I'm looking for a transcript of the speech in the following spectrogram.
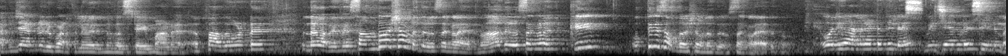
അനുജേട്ടന്റെ ഒരു പടത്തിൽ വരുന്ന ഫസ്റ്റ് ടൈം ആണ്. അപ്പൊ അതുകൊണ്ട് എന്താ പറയുന്നത് സന്തോഷമുള്ള ദിവസങ്ങളായിരുന്നു. ആ ദിവസങ്ങളൊക്കെ ഒത്തിരി സന്തോഷമുള്ള ദിവസങ്ങളായിരുന്നു. ഒരു കാലഘട്ടത്തിൽ വിജയന്റെ സിനിമ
